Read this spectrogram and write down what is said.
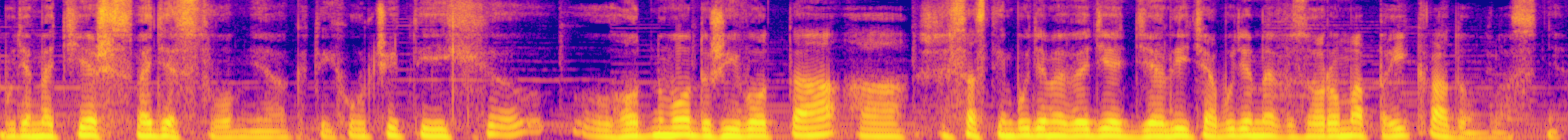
budeme tiež svedectvom nejak tých určitých eh, hodnot života a že sa s tým budeme vedieť deliť a budeme vzorom a príkladom vlastne.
